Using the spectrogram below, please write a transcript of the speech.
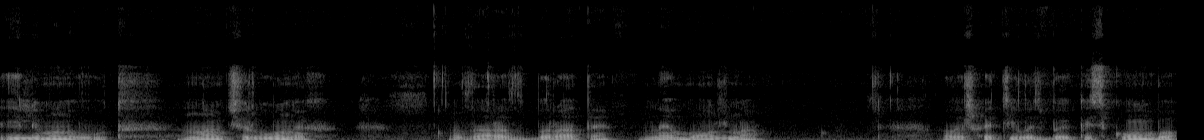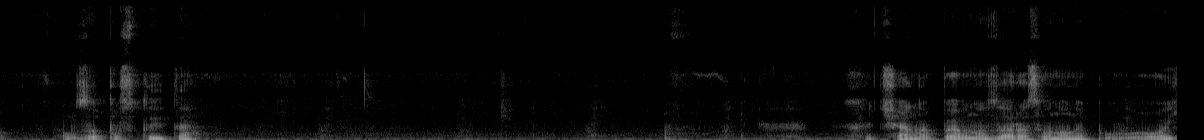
і Лімонвуд. Нам червоних зараз збирати не можна. Але ж хотілося б якесь комбо запустити. Хоча, напевно, зараз воно не. Ой,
